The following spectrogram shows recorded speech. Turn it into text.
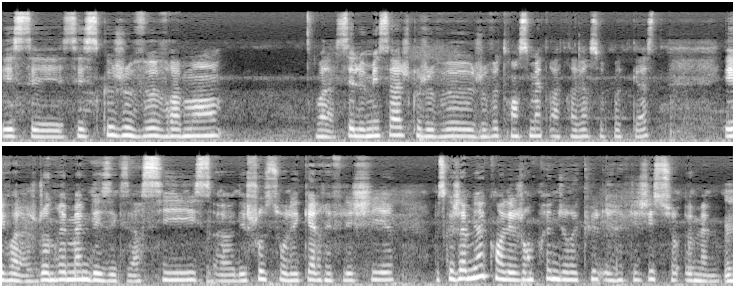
et c'est c'est ce que je veux vraiment. Voilà, c'est le message que je veux, je veux transmettre à travers ce podcast. Et voilà, je donnerai même des exercices, euh, des choses sur lesquelles réfléchir. Parce que j'aime bien quand les gens prennent du recul et réfléchissent sur eux-mêmes. Mhm.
